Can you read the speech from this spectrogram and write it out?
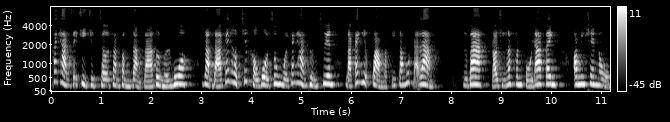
khách hàng sẽ chỉ trực chờ sản phẩm giảm giá rồi mới mua. Giảm giá kết hợp chiết khấu bổ sung với khách hàng thường xuyên là cách hiệu quả mà Pizza Hut đã làm. Thứ ba, đó chính là phân phối đa kênh, Omnichannel.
